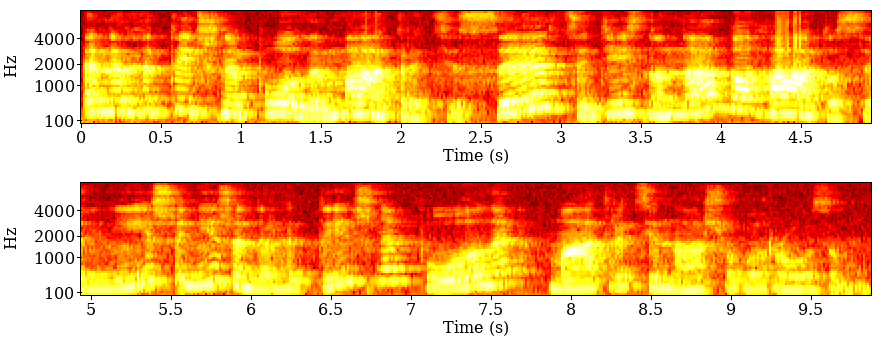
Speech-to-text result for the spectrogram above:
Енергетичне поле матриці серця дійсно набагато сильніше, ніж енергетичне поле матриці нашого розуму.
